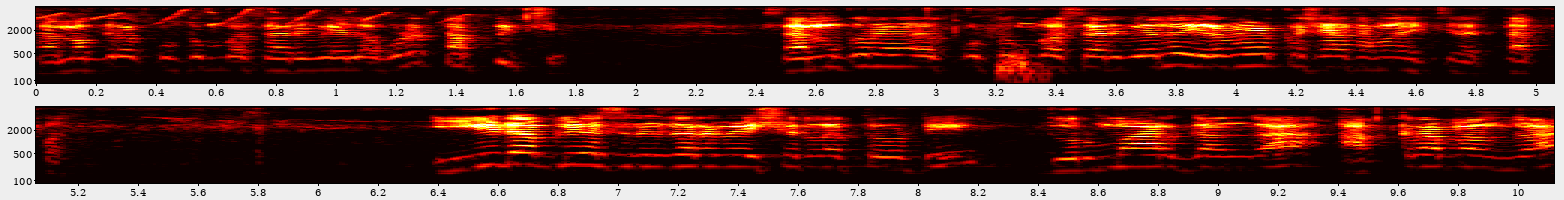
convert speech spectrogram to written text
సమగ్ర కుటుంబ సర్వేలో కూడా తప్పించింది సమగ్ర కుటుంబ సర్వేలో ఇరవై ఒక్క శాతం అని ఇచ్చినారు. తప్పదు. ఈడబ్ల్యూఎస్ రిజర్వేషన్లతోటి దుర్మార్గంగా అక్రమంగా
